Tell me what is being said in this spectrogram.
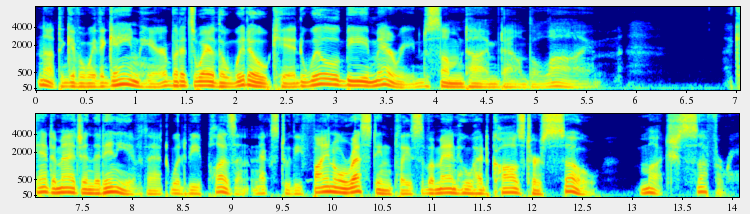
not to give away the game here, but it's where the widow Kidd will be married sometime down the line. I can't imagine that any of that would be pleasant next to the final resting place of a man who had caused her so much suffering.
